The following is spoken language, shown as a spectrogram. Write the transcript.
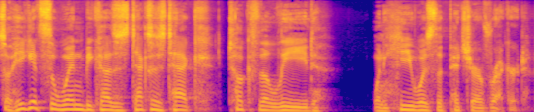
So he gets the win because Texas Tech took the lead when he was the pitcher of record.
